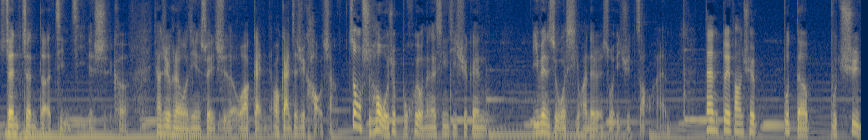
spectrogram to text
真正的紧急的时刻，像是有可能我今天睡迟了，我要赶我赶着去考场，这种时候我就不会有那个心机去跟，even 是我喜欢的人说一句早安，但对方却不得不去，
